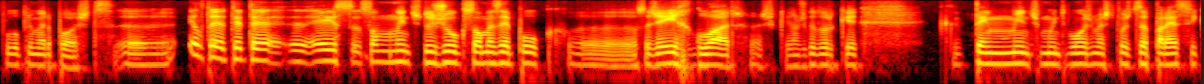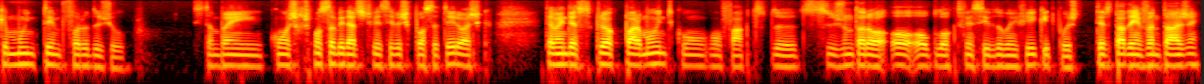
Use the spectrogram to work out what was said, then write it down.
pelo primeiro poste. Uh, ele tem, tem, tem, é esse, são momentos do jogo só, mas é pouco, uh, ou seja, é irregular. Acho que é um jogador que, que tem momentos muito bons, mas depois desaparece, fica muito tempo fora do jogo. Isso também com as responsabilidades defensivas que possa ter, eu acho que também deve se preocupar muito com, com o facto de, de, se juntar ao, ao, ao, bloco defensivo do Benfica e depois ter estado em vantagem.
